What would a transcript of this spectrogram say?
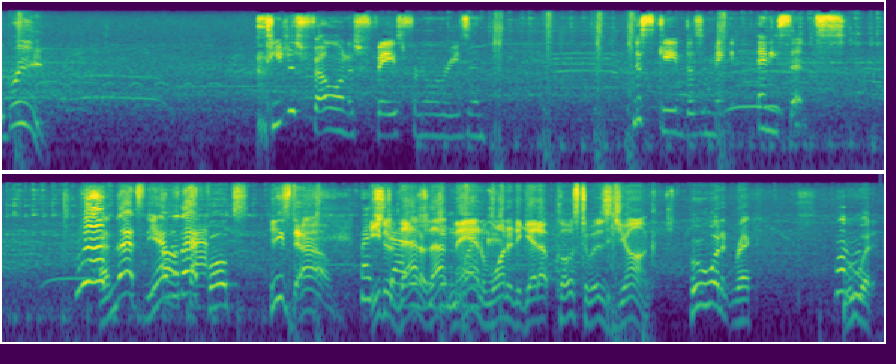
Agreed. He just fell on his face for no reason. This game doesn't make any sense. And that's the end Oh, of that, crap. folks. He's down. My Either that or that man work. wanted to get up close to his junk. Who wouldn't, Rick? Who uh-huh. wouldn't?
